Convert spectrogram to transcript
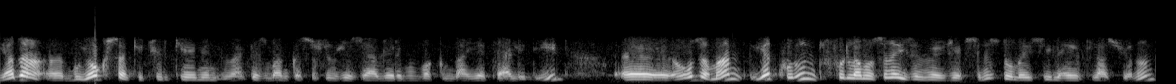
ya da e, bu yoksa ki Türkiye'nin Merkez Bankası'nın rezervleri bu bakımdan yeterli değil e, o zaman ya kurun fırlamasına izin vereceksiniz dolayısıyla enflasyonun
